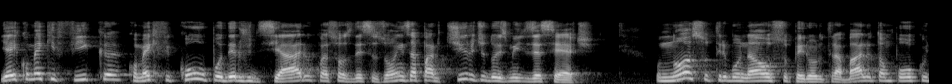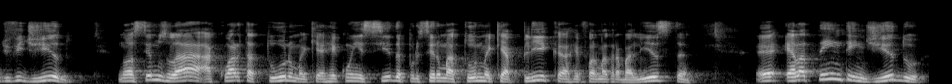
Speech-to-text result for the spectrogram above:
E aí, como é que fica, como é que ficou o Poder Judiciário com as suas decisões a partir de 2017? O nosso Tribunal Superior do Trabalho está um pouco dividido. Nós temos lá a quarta turma, que é reconhecida por ser uma turma que aplica a reforma trabalhista. É, ela tem entendido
